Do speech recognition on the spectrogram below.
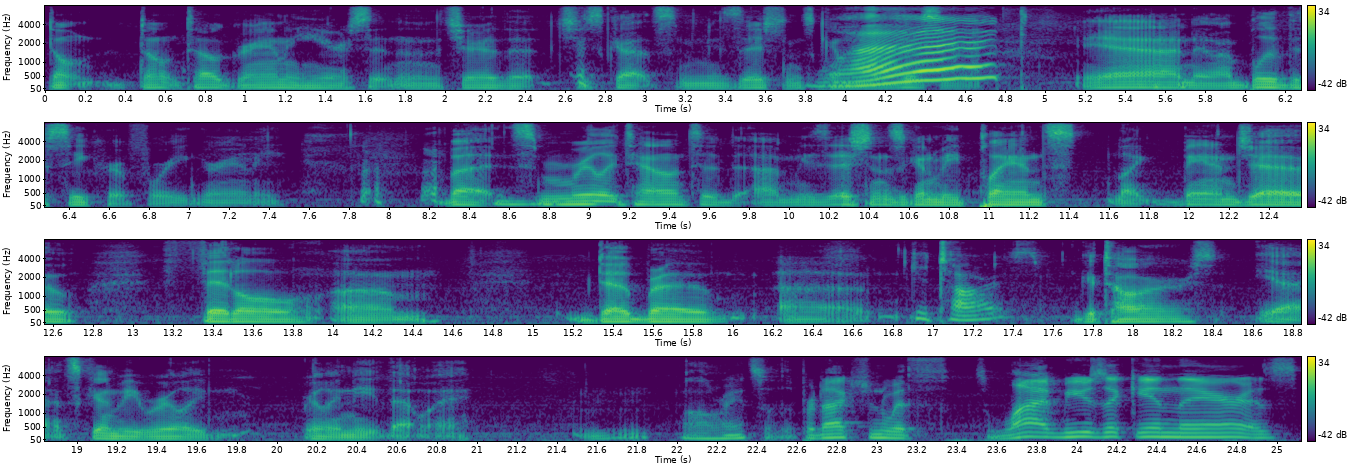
Don't don't tell Granny here sitting in the chair that she's got some musicians coming. to visit what? Yeah, I know. I blew the secret for you, Granny. But some really talented uh, musicians are going to be playing like banjo, fiddle, um, dobro, uh, Guitars. guitars. Yeah, it's going to be really, really neat that way. All right, so the production with some live music in there is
